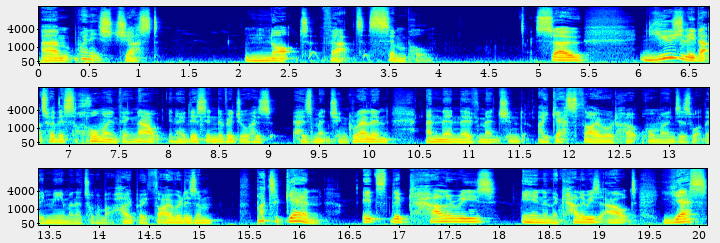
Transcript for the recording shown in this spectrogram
um, when it's just not that simple. So, usually that's where this hormone thing. Now, you know, this individual has has mentioned ghrelin, and then they've mentioned, I guess, thyroid hormones is what they mean when they're talking about hypothyroidism. But again, it's the calories in and the calories out. Yes,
